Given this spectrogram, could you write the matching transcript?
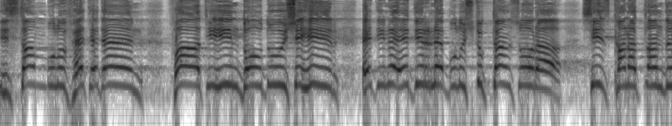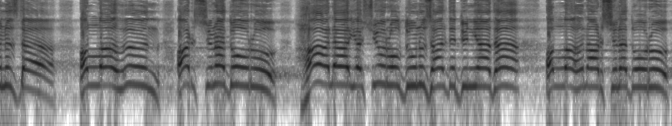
İstanbul'u fetheden Fatih'in doğduğu şehir Edine Edirne buluştuktan sonra siz kanatlandığınızda Allah'ın arşına doğru hala yaşıyor olduğunuz halde dünyada Allah'ın arşına doğru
